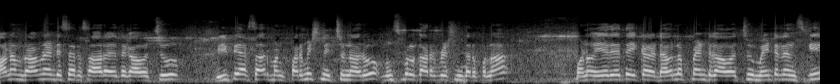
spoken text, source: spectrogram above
ఆనం రామరెడ్డి సార్ సార్ అయితే కావచ్చు విపిఆర్ సార్ మనకు పర్మిషన్ ఇచ్చున్నారు మున్సిపల్ కార్పొరేషన్ తరపున. మనం ఏదైతే ఇక్కడ డెవలప్మెంట్ కావచ్చు మెయింటెనెన్స్కి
